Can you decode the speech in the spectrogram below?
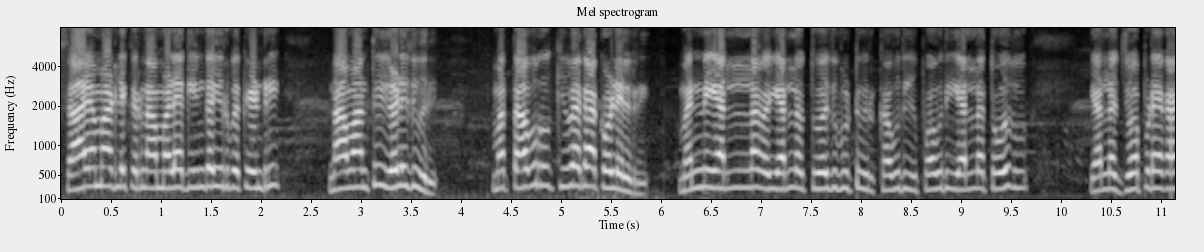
ಸಹಾಯ ಮಾಡ್ಲಿಕ್ಕೆ ನಾವು ಮಳೆಗೆ ಹಿಂಗೆ ಇರ್ಬೇಕೇನ್ರಿ? ನಾವಂತೂ ಹೇಳಿದ್ವಿ ರೀ. ಮತ್ತು ಅವರು ಕಿವ್ಯಾಗ ಹಾಕೊಳ್ಳಿಲ್ಲ ರೀ. ಮೊನ್ನೆ ಎಲ್ಲ ಎಲ್ಲ ತೊಯ್ದು ಬಿಟ್ಟು ರೀ, ಕೌದಿ, ಪೌದಿ ಎಲ್ಲ ತೊಯ್ದು, ಎಲ್ಲ ಜೋಪಡ್ಯಾಗ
